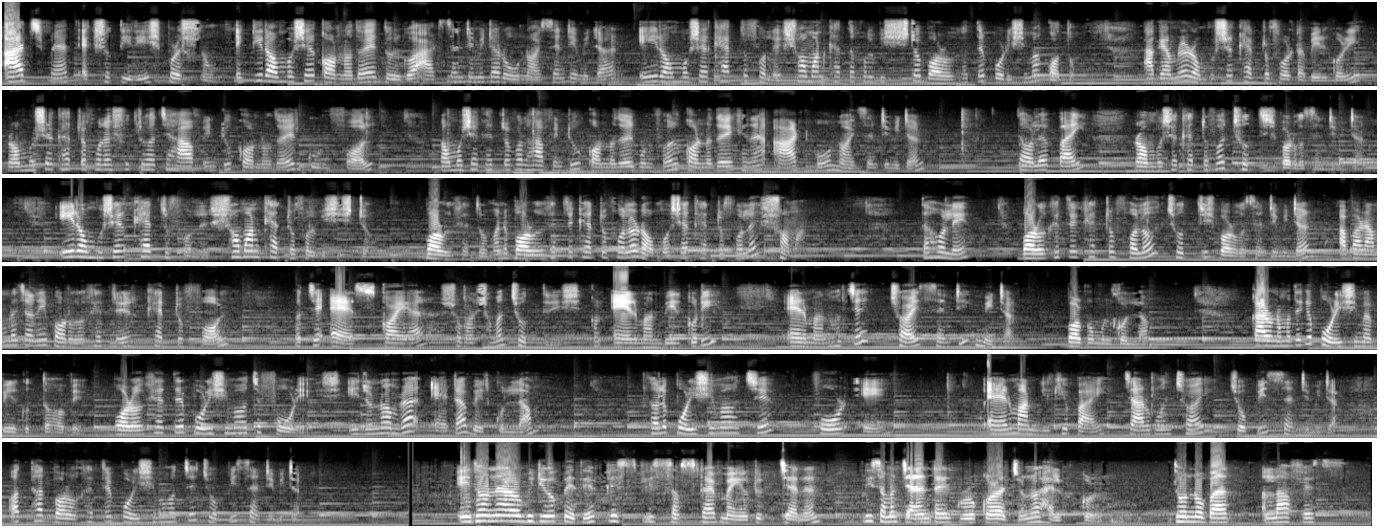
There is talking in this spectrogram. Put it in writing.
আজ ম্যাথ একশো তিরিশ প্রশ্ন। একটি রম্বসের কর্ণদ্বয়ের দৈর্ঘ্য আট সেন্টিমিটার ও নয় সেন্টিমিটার। এই রম্বসের ক্ষেত্রফলে সমান ক্ষেত্রফল বিশিষ্ট বর্গক্ষেত্রের পরিসীমা কত? আগে আমরা রম্বসের ক্ষেত্রফলটা বের করি। রম্বসের ক্ষেত্রফলের সূত্র হচ্ছে হাফ ইন্টু কর্ণদ্বয়ের গুণফল। রম্বসের ক্ষেত্রফল হাফ ইন্টু কর্ণদয়ের গুণফল। কর্ণদ্বয় এখানে আট ও নয় সেন্টিমিটার। তাহলে পাই রম্বসের ক্ষেত্রফল ছত্রিশ বর্গ সেন্টিমিটার। এই রম্বসের ক্ষেত্রফলের সমান ক্ষেত্রফল বিশিষ্ট। বর্গক্ষেত্র মানে বর্গক্ষেত্রের ক্ষেত্রফল ও রম্বসের ক্ষেত্রফলের সমান। তাহলে বর্গক্ষেত্রের ক্ষেত্রফল ছত্রিশ বর্গ সেন্টিমিটার। আবার আমরা জানি বর্গক্ষেত্রের ক্ষেত্রফল হচ্ছে এ স্কয়ার সমান সমান ছত্রিশ। এখন এর মান বের করি। এর মান হচ্ছে ছয় সেন্টিমিটার। বর্গমূল করলাম। কারণ আমাদেরকে পরিসীমা বের করতে হবে। বর্গক্ষেত্রের পরিসীমা হচ্ছে ফোর এ এই জন্য আমরা এটা বের করলাম। তাহলে পরিসীমা হচ্ছে ফোর এ এর মান লিখে পাই চার গুণ ছয়, চব্বিশ সেন্টিমিটার। অর্থাৎ বড় বর্গক্ষেত্রের পরিসীমা হচ্ছে চব্বিশ সেন্টিমিটার। এই ধরনের আরও ভিডিও পেতে please please subscribe my YouTube channel please আমার চ্যানেলটাকে গ্রো করার জন্য হেল্প করুন। ধন্যবাদ। আল্লাহ হাফেজ।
